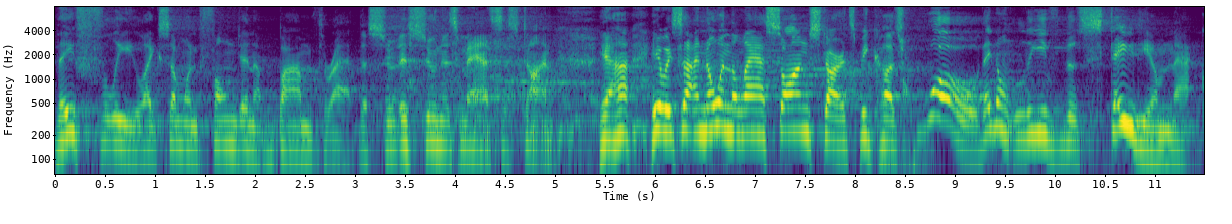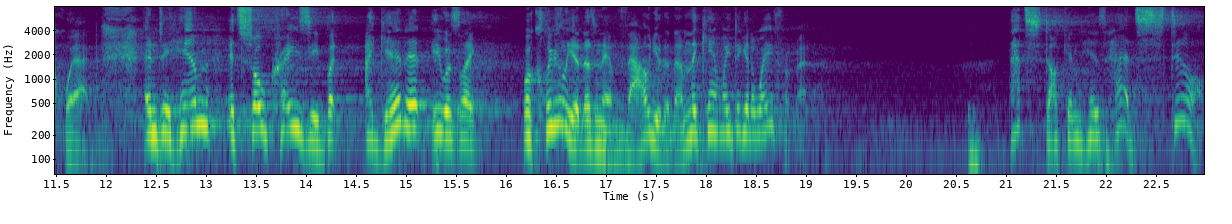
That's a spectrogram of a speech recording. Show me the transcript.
they flee like someone phoned in a bomb threat as soon, as soon as Mass is done. Yeah? He always said, I know when the last song starts because, whoa, they don't leave the stadium that quick. And to him, it's so crazy, but I get it. He was like, well, clearly it doesn't have value to them. They can't wait to get away from it. That's stuck in his head still,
